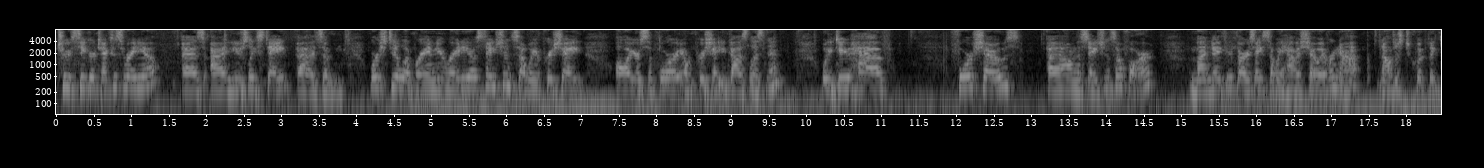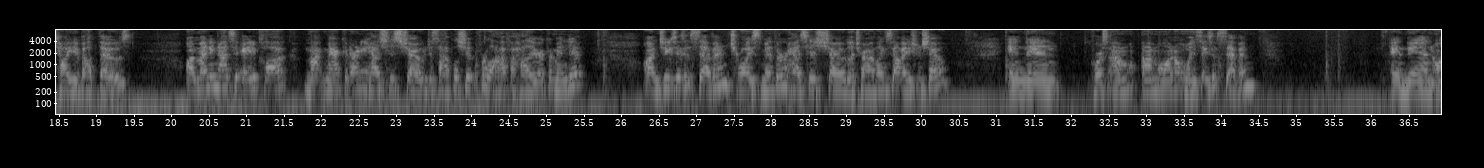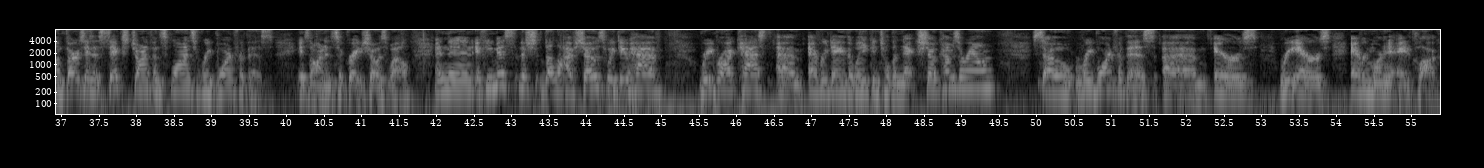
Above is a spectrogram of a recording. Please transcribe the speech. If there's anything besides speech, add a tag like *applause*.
Truth Seeker Texas Radio. As I usually state, uh, it's a, we're still a brand new radio station, so we appreciate all your support and we appreciate you guys listening. We do have four shows uh, on the station so far, Monday through Thursday, so we have a show every night, and I'll just quickly tell you about those. On Monday nights at 8 o'clock, Mike McInerney has his show, Discipleship for Life. I highly recommend it. On Tuesdays at 7, Charlie Smither has his show, The Traveling Salvation Show. And then, of course, I'm, I'm on on Wednesdays at 7. And then on Thursdays at 6, Jonathan Splon's Reborn for This is on. It's a great show as well. And then if you miss the, sh- the live shows, we do have rebroadcast um, every day of the week until the next show comes around. So Reborn for This um, airs, re-airs every morning at 8 o'clock.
